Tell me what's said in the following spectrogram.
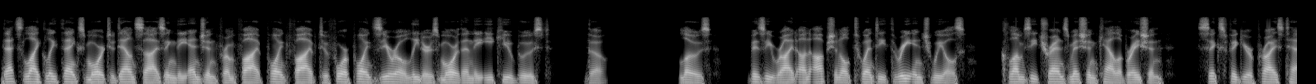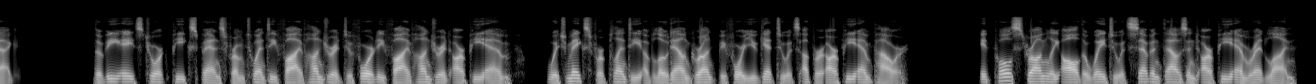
That's likely thanks more to downsizing the engine from 5.5 to 4.0 liters more than the EQ boost, though. Lows, busy ride on optional 23-inch wheels, clumsy transmission calibration, six-figure price tag. The V8's torque peak spans from 2500 to 4500 RPM, which makes for plenty of low-down grunt before you get to its upper RPM power. It pulls strongly all the way to its 7000 RPM redline,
